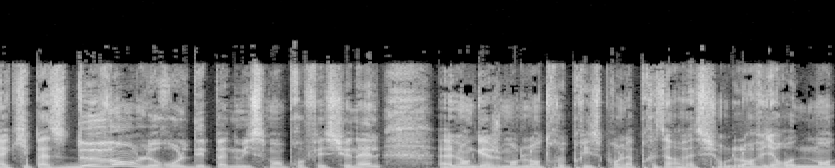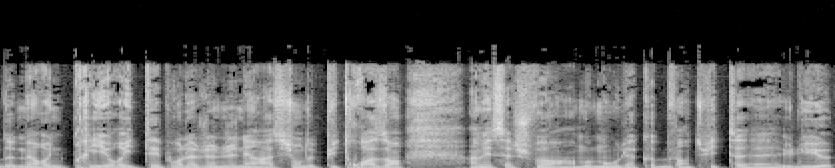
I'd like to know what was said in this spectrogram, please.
euh, qui passe devant le rôle d'épanouissement professionnel. Euh, l'engagement de l'entreprise pour la préservation de l'environnement demeure une priorité pour la jeune génération depuis trois ans. Un message fort à un moment où la COP28 a eu lieu.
